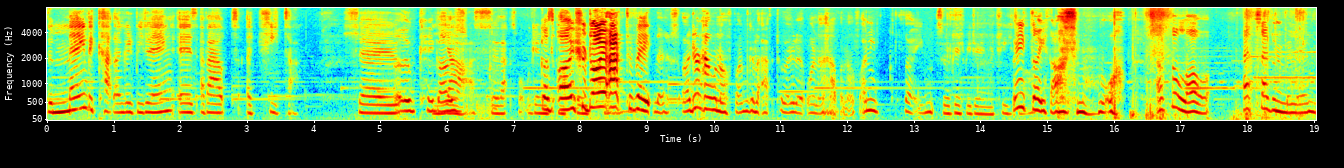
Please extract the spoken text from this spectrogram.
the main big cat that I'm going to be doing is about a cheetah. So Okay, guys. yeah, so that's what we're going Guys, to be I should I activate this? I don't have enough, but I'm gonna activate it when I have enough. I need thirty. So we're going to be doing a cheetah. I need thirty thousand more. That's a lot. That's seven million.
